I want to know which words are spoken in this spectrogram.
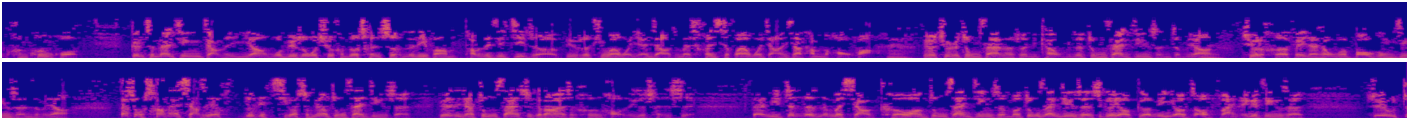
很困惑，跟陈丹青讲的一样。我比如说我去很多城市、很多地方，他们那些记者，比如说听完我演讲什么，很喜欢我讲一下他们的好话。嗯比如去了中山，他说你看我们这中山精神怎么样？嗯去了合肥，讲一下我们包公精神怎么样？但是我常常在想，这些有点奇怪，什么叫中山精神？比如你讲中山是个当然是很好的一个城市，但你真的那么想渴望中山精神吗？中山精神是个要革命、要造反的一个精神。所以重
